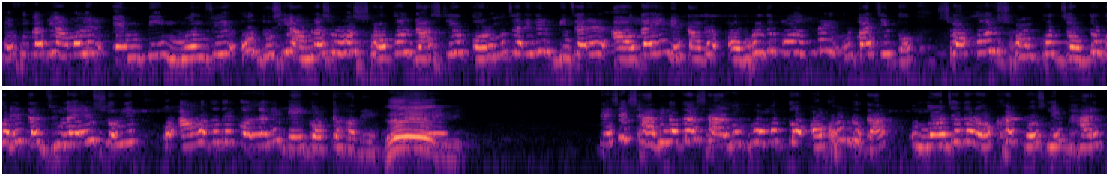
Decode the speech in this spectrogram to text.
ফেসিবাদী আমলের এমপি মন্ত্রী ও দোষী আমরা সহ সকল রাষ্ট্রীয় কর্মচারীদের বিচারের আওতায় এনে তাদের অবৈধ পন্থায় উপার্জিত সকল সম্পদ জব্দ করে তা জুলাইয়ের শহীদ ও আহতদের কল্যাণে ব্যয় করতে হবে। দেশের স্বাধীনতা সার্বভৌমত্ব অখণ্ডতা ও মর্যাদা রক্ষার প্রশ্নে ভারত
